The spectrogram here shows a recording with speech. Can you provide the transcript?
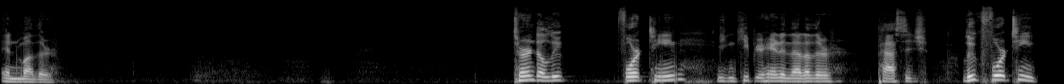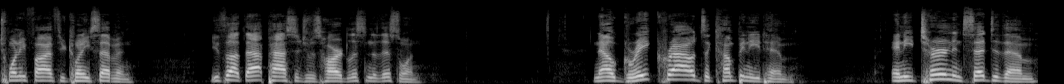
and mother. Turn to Luke 14. You can keep your hand in that other passage. Luke 14, 25 through 27. You thought that passage was hard. Listen to this one. Now great crowds accompanied him, and he turned and said to them,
